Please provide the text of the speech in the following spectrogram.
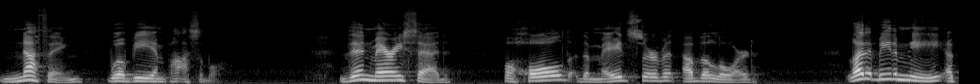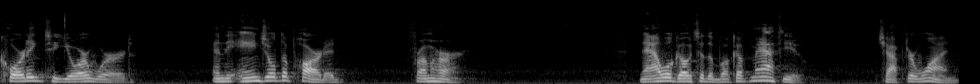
nothing will be impossible. Then Mary said, Behold, the maidservant of the Lord. Let it be to me according to your word. And the angel departed from her. Now we'll go to the book of Matthew, chapter 1,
